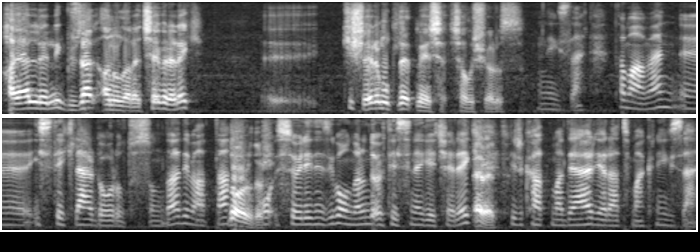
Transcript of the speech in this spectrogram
Hayallerini güzel anılara çevirerek e, kişileri mutlu etmeye çalışıyoruz. Ne güzel. Tamamen e, istekler doğrultusunda değil mi? Hatta Doğrudur. o söylediğiniz gibi onların da ötesine geçerek Evet. bir katma değer yaratmak ne güzel.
